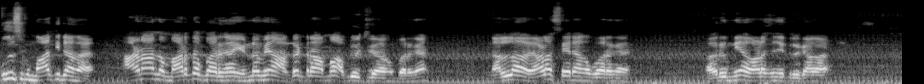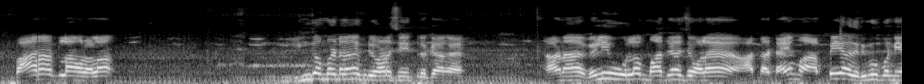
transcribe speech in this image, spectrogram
புதுசுக்கு மாத்திட்டாங்க. ஆனா அந்த மரத்தை பாருங்க இன்னுமே அகற்றாம அப்படி வச்சுருக்காங்க பாருங்க. நல்லா வேலை செய்கிறாங்க பாருங்க. அருமையா வேலை செஞ்சுட்டு இருக்காங்க. பாராட்டலாம் அவ்வளோலாம். இங்க மட்டும்தாங்க இப்படி வேலை செஞ்சுட்டு இருக்காங்க. ஆனா வெளி ஊர்ல பார்த்தீங்கன்னு வச்சுக்கோங்களேன் அந்த டைம் அப்பயே அது ரிமூவ் பண்ணி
